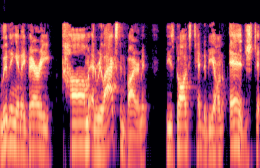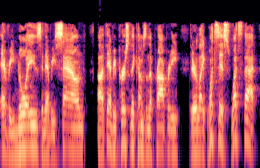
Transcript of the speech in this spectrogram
living in a very calm and relaxed environment, these dogs tend to be on edge to every noise and every sound, uh, to every person that comes on the property. They're like, what's this? What's that?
